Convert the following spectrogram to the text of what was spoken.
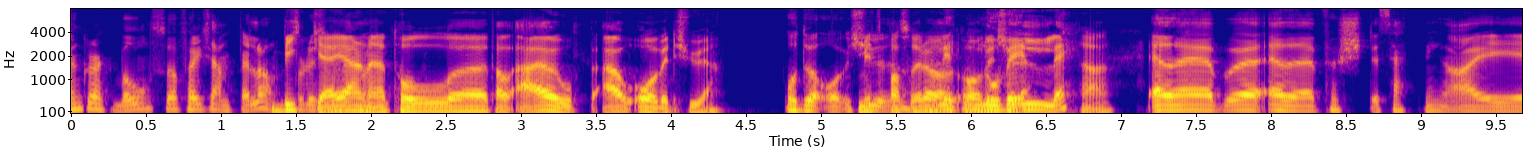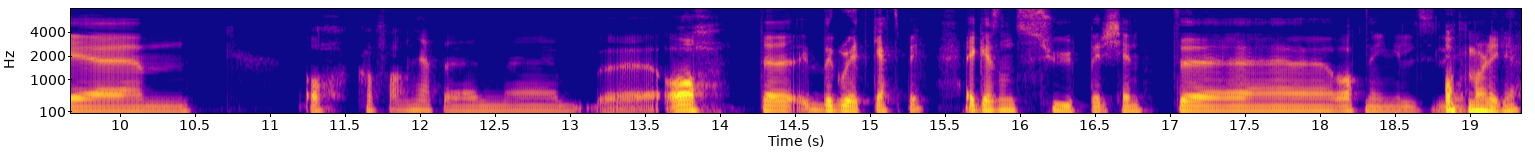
Uncrackable, så for eksempel, da. Bikker gjerne tolv eh, tall. Jeg er jo over 20. Og du er over 20? Mitt passord er Litt over 20. novelle? Ja. Er det, er det første setninga i ehm, oh, hva faen heter den Åh, Åh, The, The Great Gatsby. Er ikke en sånn superkjent uh, åpning? Åpenbart ikke.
